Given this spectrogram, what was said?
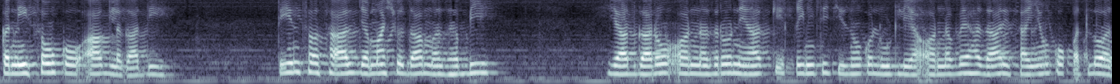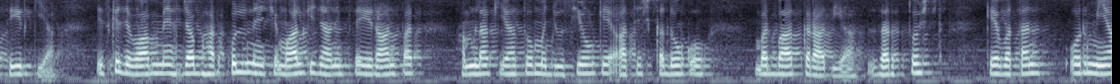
کنیسوں کو آگ لگا دی۔ تین سو سال جمع شدہ مذہبی یادگاروں اور نظر و نیاز کی قیمتی چیزوں کو لوٹ لیا اور نوے ہزار عیسائیوں کو قتل و اسیر کیا۔ اس کے جواب میں، جب ہرقل نے شمال کی جانب سے ایران پر حملہ کیا تو مجوسیوں کے آتش قدوں کو برباد کرا دیا۔ زرتشت کے وطن ارمیہ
